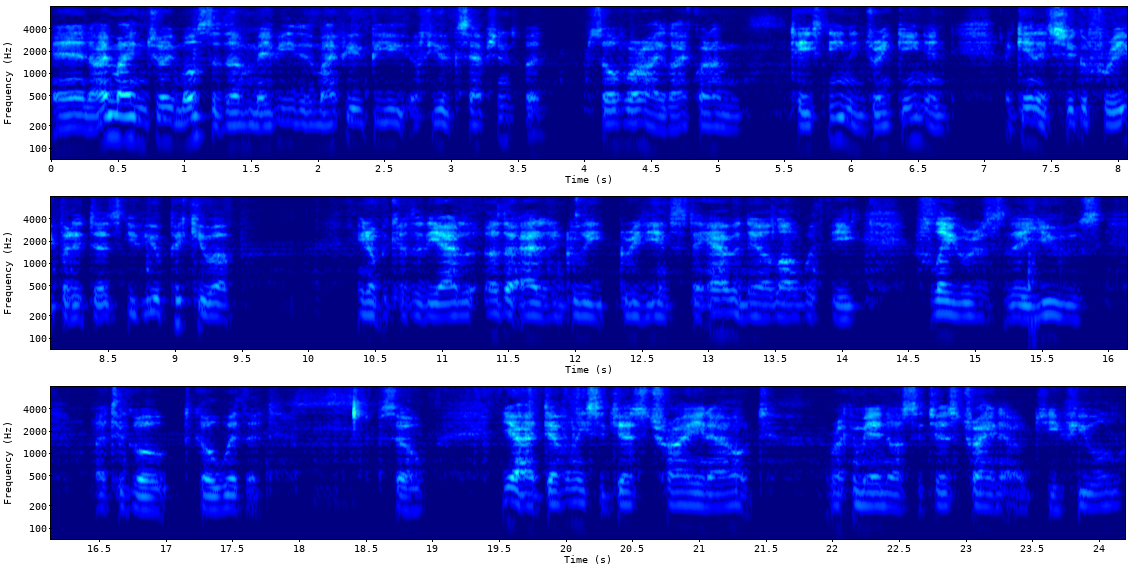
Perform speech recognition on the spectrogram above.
and I might enjoy most of them. Maybe there might be a few exceptions, but so far I like what I'm tasting and drinking. And again, it's sugar free, but it does give you a pick you up, you know, because of the added, other added ingredients they have in there, along with the flavors they use uh, to go to go with it. So, yeah, I definitely suggest trying out. Recommend or suggest trying out G Fuel.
